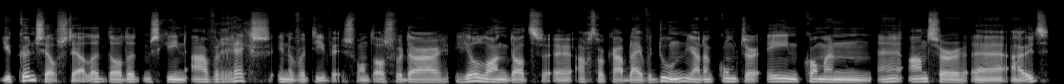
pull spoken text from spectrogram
Je kunt zelf stellen dat het misschien averechts innovatief is. Want als we daar heel lang dat uh, achter elkaar blijven doen, ja, dan komt er één common answer uh, uit.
